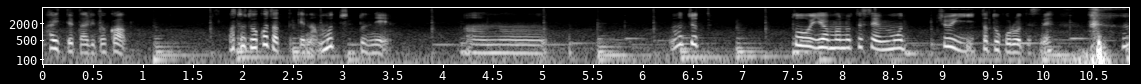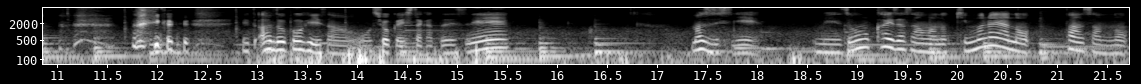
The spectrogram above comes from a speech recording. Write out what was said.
入ってたりとか、あとどこだったっけな、もうちょっとね、あの、もうちょっと山手線もうちょい行ったところですね。とにかく、えっ、と、アンドコーヒーさんを紹介したかったですね。まずですね、メゾンカイザさんはあの木村屋のパンさんの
